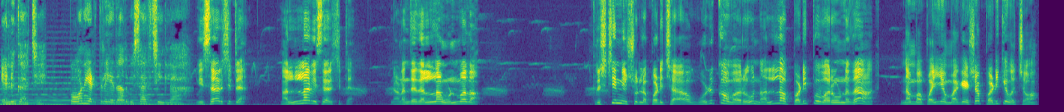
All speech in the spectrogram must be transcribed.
என்னங்க ஆச்சு? போன இடத்துல ஏதாவது விசாரிச்சீங்களா? விசாரிச்சிட்டேன். நல்லா விசாரிச்சிட்டேன். நடந்ததெல்லாம் உண்மைதான். கிறிஸ்டியன் இன்ஸ்டியூட்டில் படித்தா ஒழுக்கம் வரும் நல்ல படிப்பு வரும்னு தான் நம்ம பையன் மகேஷை படிக்க வச்சோம்.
